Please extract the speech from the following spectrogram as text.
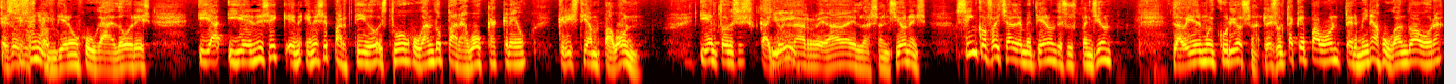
eso Sí, señor. suspendieron jugadores. Y, a- y en, ese, en, en ese partido estuvo jugando para Boca, creo, Cristian Pavón. Y entonces cayó Sí. en la redada de las sanciones. Cinco fechas le metieron de suspensión. La vida es muy curiosa. Resulta que Pavón termina jugando ahora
